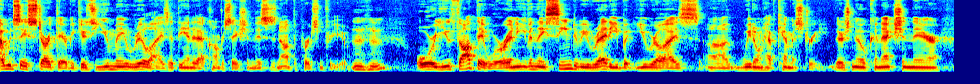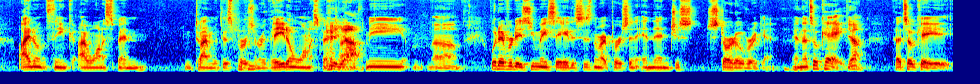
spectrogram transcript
I would say start there because you may realize at the end of that conversation, this is not the person for you. Mm-hmm. Or you thought they were, and even they seem to be ready, but you realize uh, we don't have chemistry. There's no connection there. I don't think I want to spend time with this person, or they don't want to spend time Yeah. with me. Um, whatever it is, you may say, hey, this isn't the right person, and then just start over again. And that's okay. Yeah. That's okay.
